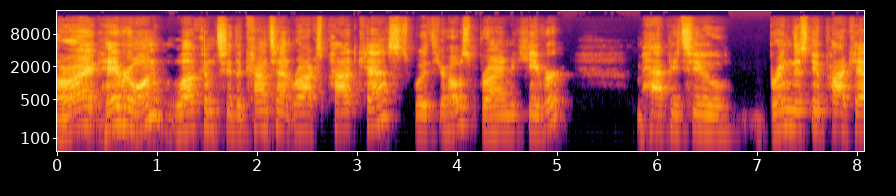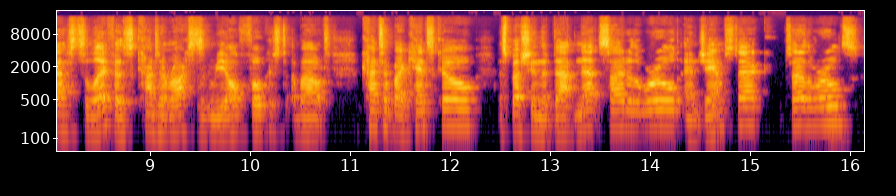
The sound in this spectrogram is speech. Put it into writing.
All right. Hey, everyone. Welcome to the Kontent Rocks podcast with your host, Brian McKeiver. I'm happy to bring this new podcast to life as Kontent Rocks is going to be all focused about Kontent by Kentico, especially in the .NET side of the world and Jamstack side of the worlds.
